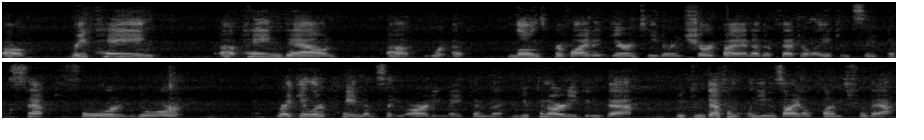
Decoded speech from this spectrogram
uh, repaying, uh, paying down uh, uh, loans provided, guaranteed, or insured by another federal agency, except for your regular payments that you already make in that. You can already do that. You can definitely use EIDL funds for that.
